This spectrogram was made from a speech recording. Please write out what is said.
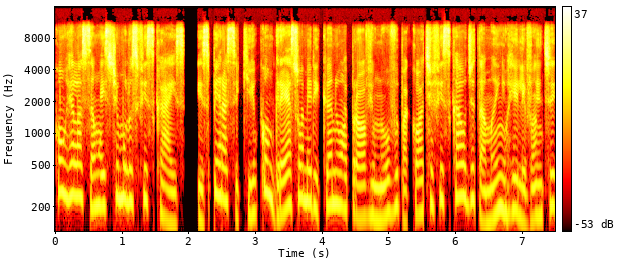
Com relação a estímulos fiscais, Espera-se que o Congresso americano aprove um novo pacote fiscal de tamanho relevante,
